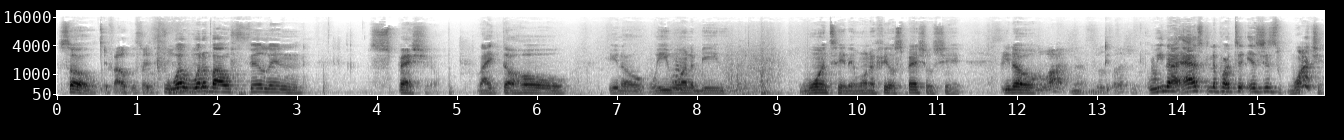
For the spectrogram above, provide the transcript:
So, If I orchestrate the scene, what what about feeling special? Like the whole, you know, we want to be wanted and want to feel special shit. You know, watch. That's so special. we not asking the part. It's just watching.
